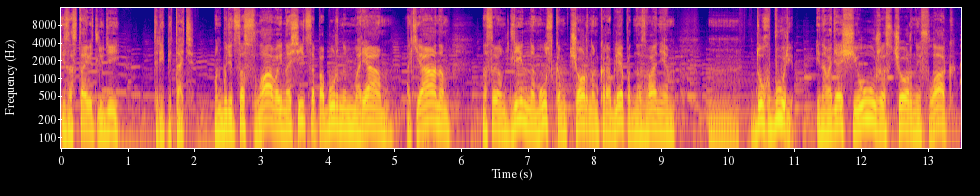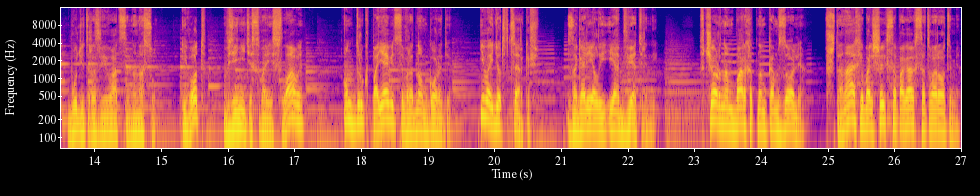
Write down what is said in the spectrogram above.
и заставит людей трепетать. Он будет со славой носиться по бурным морям, океанам на своем длинном узком черном корабле под названием м «Дух бури», и наводящий ужас черный флаг будет развиваться на носу. И вот, в зените своей славы, он вдруг появится в родном городе и войдет в церковь, загорелый и обветренный, в черном бархатном камзоле, в штанах и больших сапогах с отворотами,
